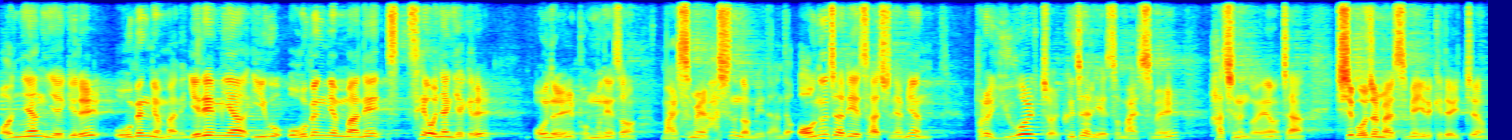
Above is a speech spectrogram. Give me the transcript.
언약 얘기를 500년 만에 예레미야 이후 500년 만에 새 언약 얘기를 오늘 본문에서 말씀을 하시는 겁니다. 근데 어느 자리에서 하시냐면 바로 6월절 그 자리에서 말씀을 하시는 거예요. 자, 15절 말씀에 이렇게 되어 있죠.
